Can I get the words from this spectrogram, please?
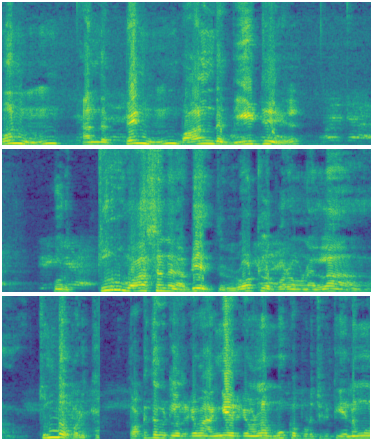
பொன் அந்த பெண் வாழ்ந்த வீடு ஒரு துர்வாசனை அப்படியே ரோட்டில் போகிறவனெல்லாம் துன்பப்படுத்து. பக்கத்து வீட்டில் இருக்கவன் அங்கே இருக்கவன்லாம் மூக்கை பிடிச்சிக்கிட்டு என்னமோ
